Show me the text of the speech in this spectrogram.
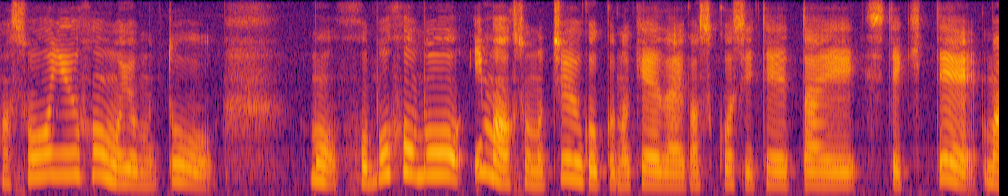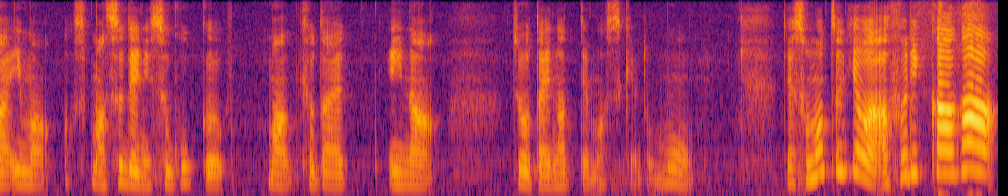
まあ、そういう本を読むともうほぼほぼ今その中国の経済が少し停滞してきて、まあ、今、まあ、すでにすごく、ま、巨大な状態になってますけども。でその次はアフリカが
